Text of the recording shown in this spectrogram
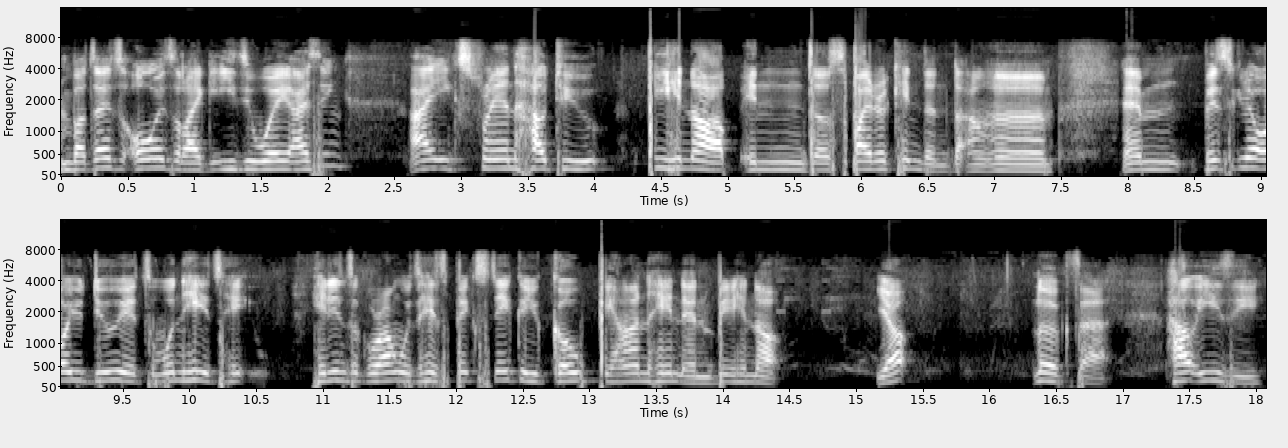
But that's always like easy way. I think I explained how to pick him up in the Spider Kingdom. Um, and basically all you do is when he's hit, hitting the ground with his big stick, you go behind him and beat him up. Yup. Look that. How easy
